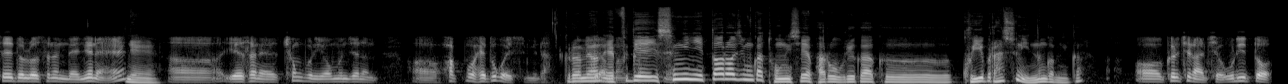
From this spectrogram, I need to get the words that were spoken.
저희들로서는 내년에 예. 어, 예산에 충분히 이 문제는 어, 확보해두고 있습니다. 그러면 FDA 만큼. 승인이 떨어짐과 동시에 바로 우리가 그 구입을 할 수는 있는 겁니까? 어 그렇지는 않죠. 우리 또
